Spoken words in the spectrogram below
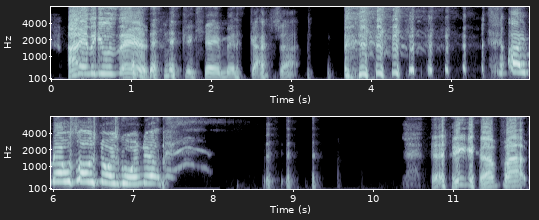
I didn't think he was there. that nigga came in and got shot. Hey man, what's all this noise going down? that nigga got popped.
